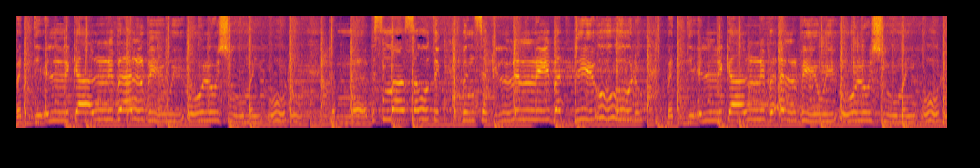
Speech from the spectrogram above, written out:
بدي قلك عاللي بقلبي ويقولوا شو ما يقولوا. لما بسمع صوتك بنسى كل اللي بدي قلك عاللي بقلبي ويقولوا شو ما يقولوا.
